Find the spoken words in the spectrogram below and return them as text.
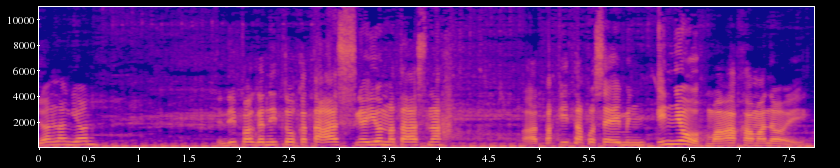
dyan lang yon Hindi pa ganito kataas. Ngayon mataas na. At pakita ko sa inyo mga kamanoy.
